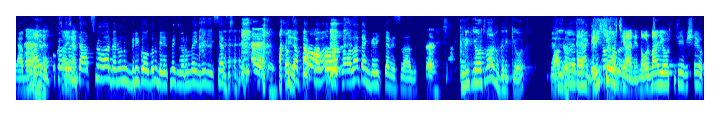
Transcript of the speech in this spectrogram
Yani bu, aynen, bu konuda aynen. bir tartışma var. Ben onun Greek olduğunu belirtmek zorundayım diye bir hissiyat içinde. evet. Yoksa baklava, baklava zaten Greek demesi lazım. Evet. Greek yoğurt var mı Greek yoğurt? Var. Greek yoğurt yani. Normal yoğurt diye bir şey yok.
